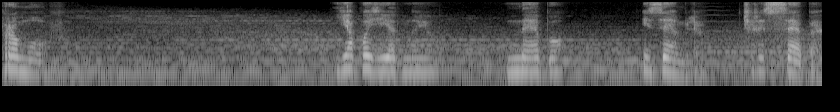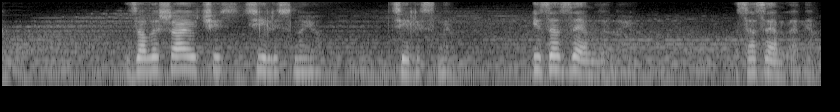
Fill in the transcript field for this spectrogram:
Промов. Я поєдную небо і землю через себе, залишаючись цілісною, цілісним і заземленою, заземленим.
